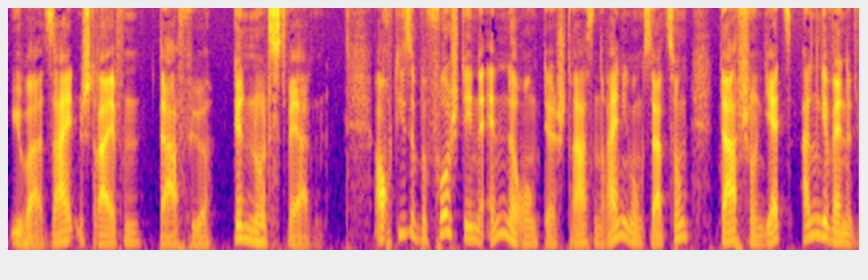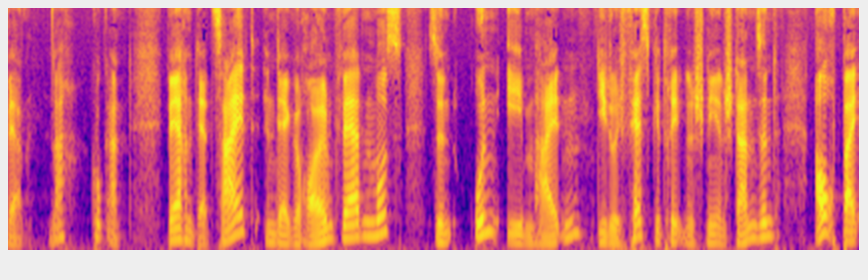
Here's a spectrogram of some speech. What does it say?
über Seitenstreifen dafür genutzt werden. Auch diese bevorstehende Änderung der Straßenreinigungssatzung darf schon jetzt angewendet werden. Na, guck an. Während der Zeit, in der geräumt werden muss, sind Unebenheiten, die durch festgetretenen Schnee entstanden sind, auch bei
